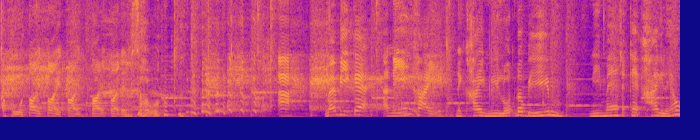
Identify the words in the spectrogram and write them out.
โอ้โห ต่อยต่อยต่อยต่อยต่อยไดโนเสาร์อะ แม่บีแกะ อันนี้ไข่ ในไข่มีรถนะบีม นี่แม่จะแกะไข่แล้ว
